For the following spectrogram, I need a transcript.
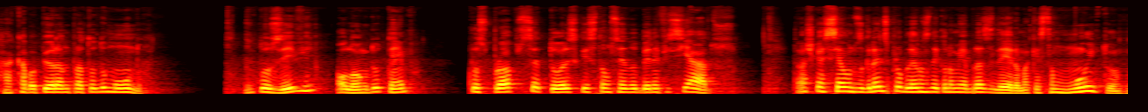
acaba piorando para todo mundo. Inclusive, ao longo do tempo, para os próprios setores que estão sendo beneficiados. Então acho que esse é um dos grandes problemas da economia brasileira, uma questão muito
